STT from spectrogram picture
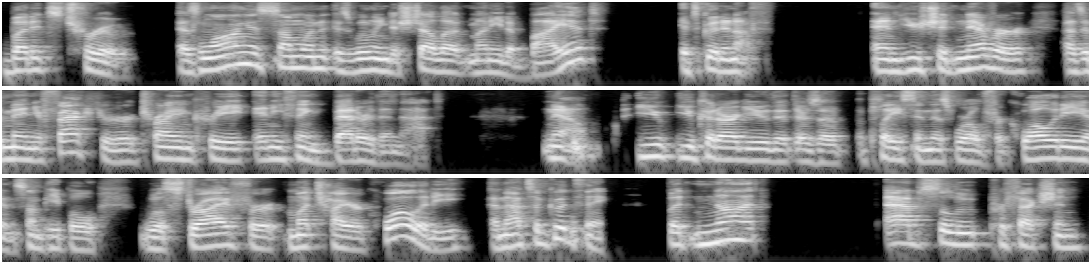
but it's true. As long as someone is willing to shell out money to buy it, it's good enough. And you should never, as a manufacturer, try and create anything better than that. Now, you you could argue that there's a, a, place in this world for quality and some people will strive for much higher quality and that's a good thing but not absolute perfection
